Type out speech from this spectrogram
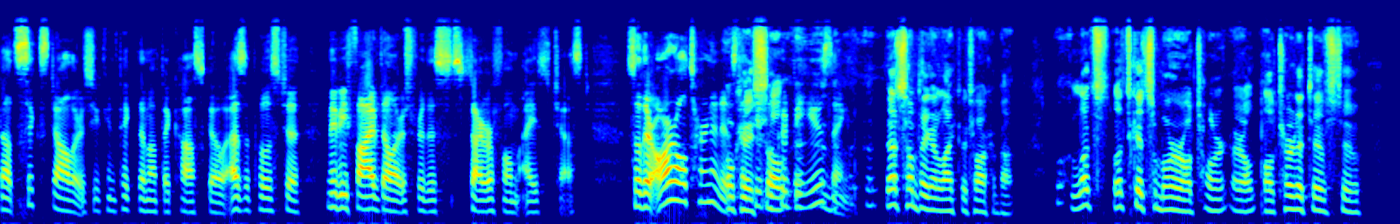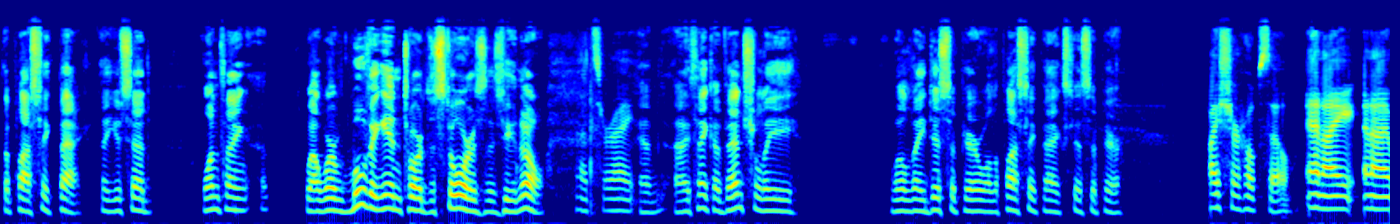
about six dollars. You can pick them up at Costco, as opposed to maybe five dollars for this styrofoam ice chest. So there are alternatives Okay, that people so could be uh, using. That's something I'd like to talk about. Let's let's get some more alter- alternatives to the plastic bag. Now, you said one thing. Well, we're moving in toward the stores, as you know, That's right. and I think eventually, will they disappear? Will the plastic bags disappear? I sure hope so, and I and I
